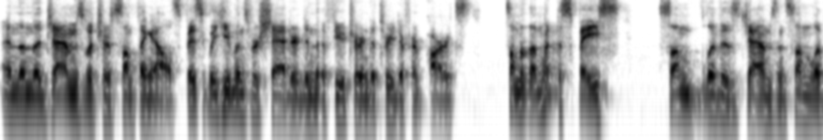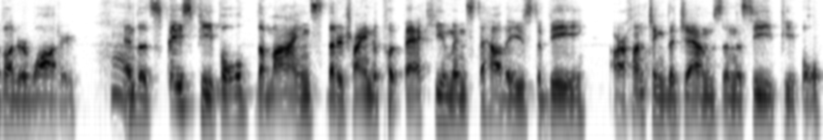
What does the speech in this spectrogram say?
and then the gems, which are something else. Basically, humans were shattered in the future into three different parts. Some of them went to space, some live as gems, and some live underwater. And the space people, the minds that are trying to put back humans to how they used to be, are hunting the gems and the sea people.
